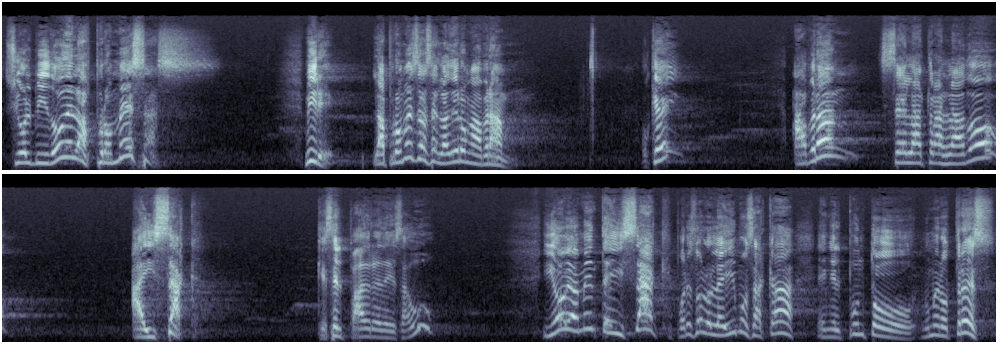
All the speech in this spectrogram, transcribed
Se olvidó de las promesas. Mire, la promesa se la dieron a Abraham. ¿Ok? Abraham se la trasladó a Isaac, que es el padre de Esaú. Y obviamente Isaac, por eso lo leímos acá en el punto número 3,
